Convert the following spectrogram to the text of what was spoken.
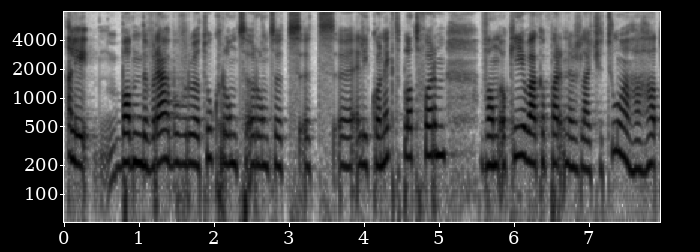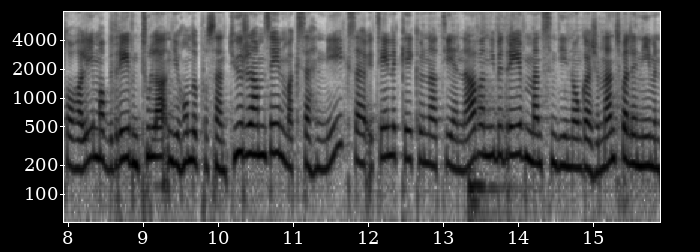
Allee, we hadden de vraag bijvoorbeeld ook rond, rond het, het uh, Ellie Connect-platform. Van oké, welke partners laat je toe? En je gaat toch alleen maar bedrijven toelaten die 100% duurzaam zijn? Maar ik zeg nee. Ik zeg uiteindelijk kijken we naar het DNA van die bedrijven. Mensen die een engagement willen nemen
